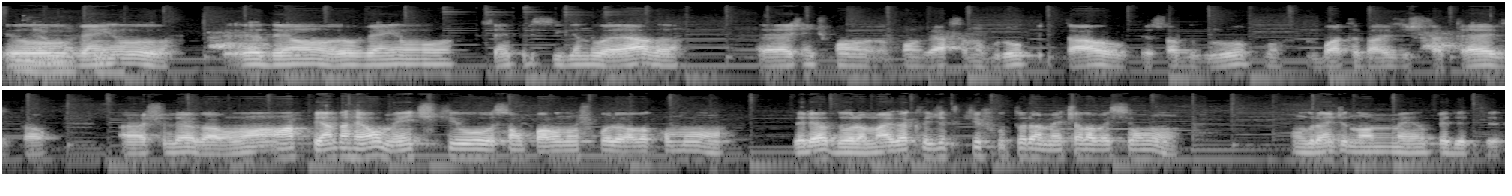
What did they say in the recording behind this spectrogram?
eu é venho, eu, venho, eu venho sempre seguindo ela é, a gente conversa no grupo e tal, o pessoal do grupo bota várias estratégias e tal. Acho legal. Uma pena realmente que o São Paulo não escolheu ela como vereadora, mas acredito que futuramente ela vai ser um, um grande nome aí no PDT.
